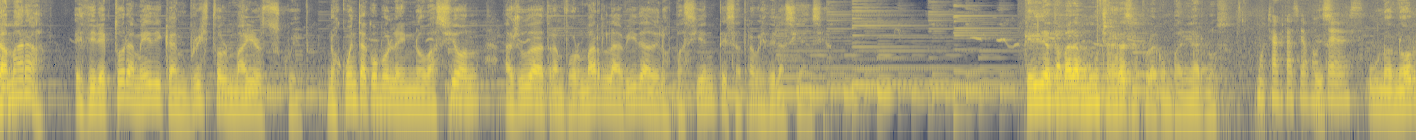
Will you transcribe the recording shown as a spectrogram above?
Tamara es directora médica en Bristol Myers Squibb. Nos cuenta cómo la innovación ayuda a transformar la vida de los pacientes a través de la ciencia. Querida Tamara, muchas gracias por acompañarnos. Muchas gracias a ustedes. Es un honor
